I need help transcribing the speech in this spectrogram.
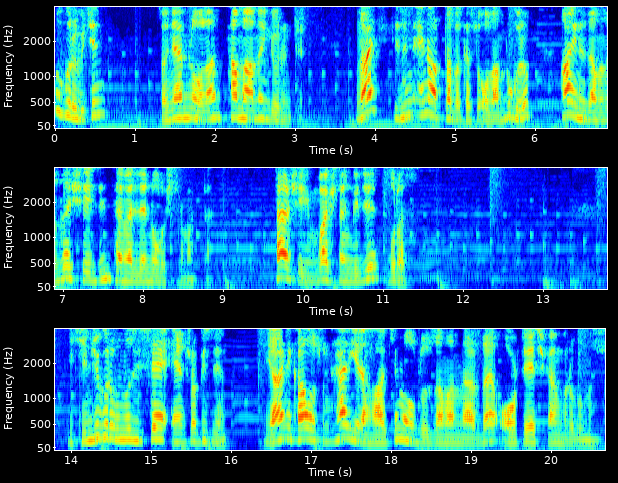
Bu grup için önemli olan tamamen görüntü. Night City'nin en alt tabakası olan bu grup aynı zamanda da şehrin temellerini oluşturmakta. Her şeyin başlangıcı burası. İkinci grubumuz ise entropizm. Yani kaosun her yere hakim olduğu zamanlarda ortaya çıkan grubumuz.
